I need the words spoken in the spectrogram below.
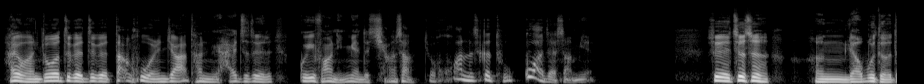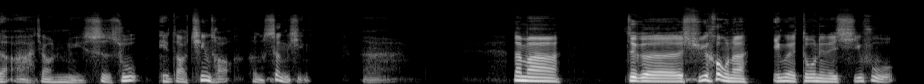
还有很多这个这个大户人家，他女孩子这个闺房里面的墙上就画了这个图挂在上面，所以这是很了不得的啊，叫女四书，一到清朝很盛行啊。那么这个徐后呢，因为多年的媳妇。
